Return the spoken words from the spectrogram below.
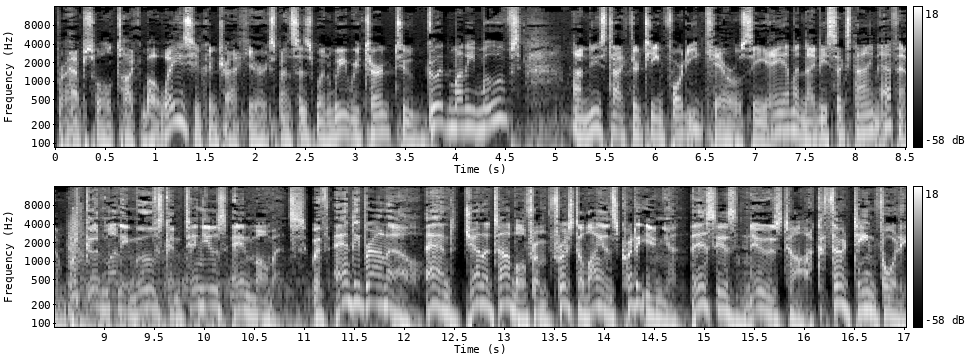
perhaps we'll talk about ways you can track your expenses when we return to Good Money Moves on News Talk 1340, KROC AM and 96.9 FM. Good Money Moves continues in moments with Andy Brownell and Jenna Tobble from First Alliance Credit Union. This is News Talk 1340,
